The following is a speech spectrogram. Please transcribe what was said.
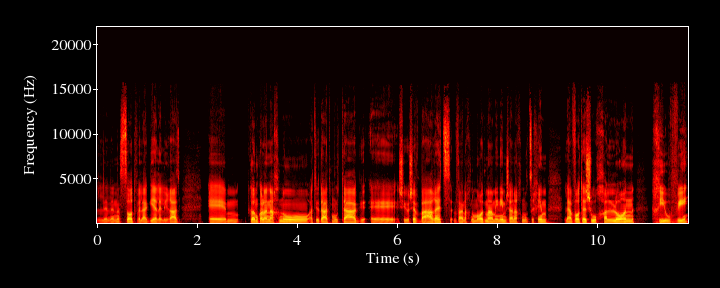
לנסות ולהגיע ללירז? קודם כל, אנחנו, את יודעת, מותג אה, שיושב בארץ, ואנחנו מאוד מאמינים שאנחנו צריכים להוות איזשהו חלון חיובי,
